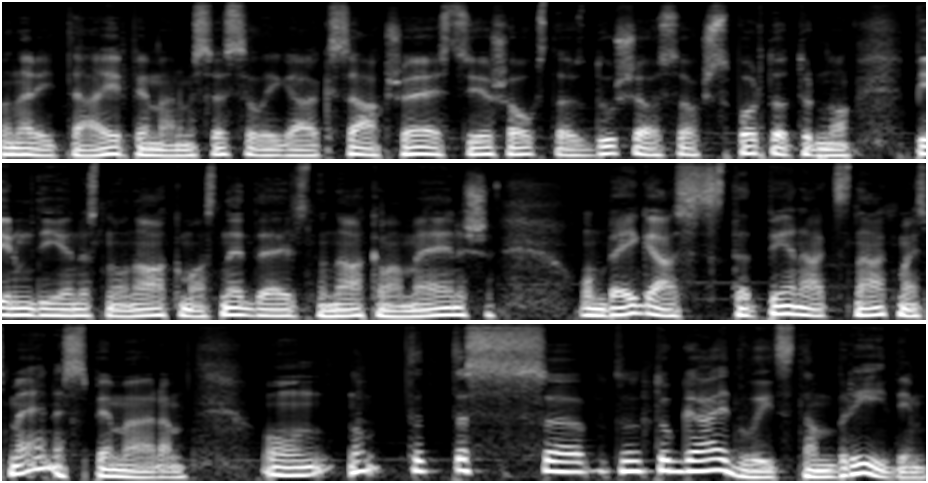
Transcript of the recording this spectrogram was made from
man arī tā ir, piemēram, es veselīgāk sākšu ēst, iešu augstās dušās, sākšu sportot tur no pirmdienas, no nākamās nedēļas, no nākamā mēneša, un beigās tad pienāk tas nākamais mēnesis, piemēram, un nu, tad tas, tu, tu gaidi līdz tam brīdim.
